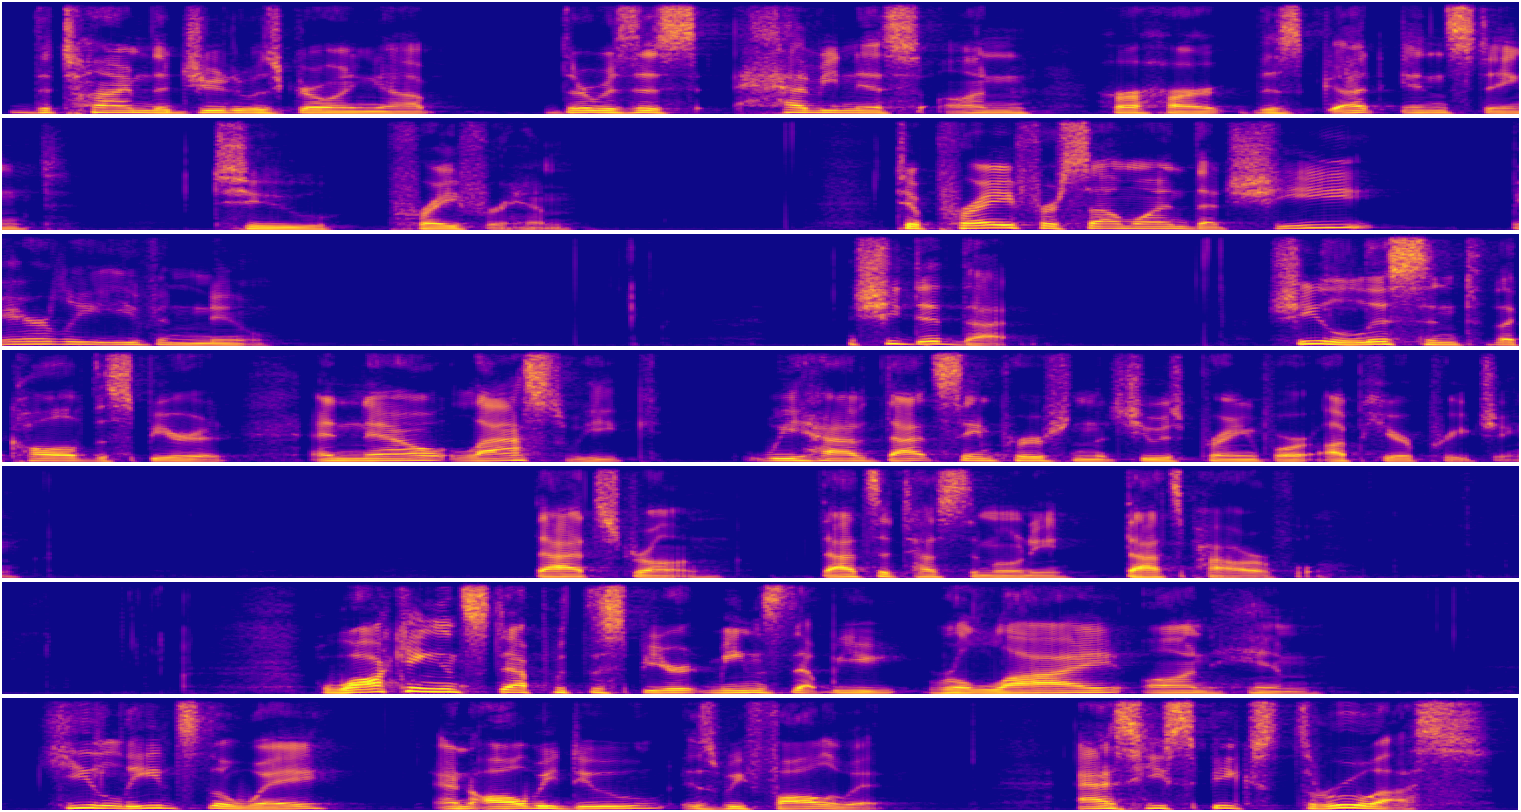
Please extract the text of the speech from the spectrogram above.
the time that Judah was growing up, there was this heaviness on her heart, this gut instinct to pray for him to pray for someone that she barely even knew. She did that. She listened to the call of the Spirit. And now, last week, we have that same person that she was praying for up here preaching. That's strong. That's a testimony. That's powerful. Walking in step with the Spirit means that we rely on Him. He leads the way, and all we do is we follow it as he speaks through us,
